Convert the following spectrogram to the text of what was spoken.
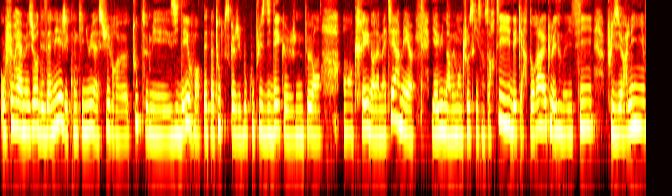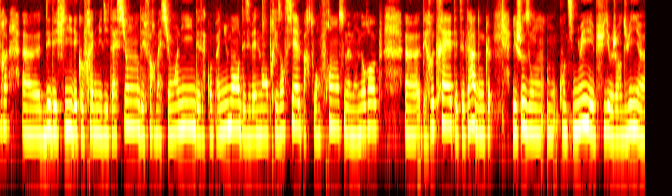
au fur et à mesure des années, j'ai continué à suivre euh, toutes mes idées, enfin peut-être pas toutes parce que j'ai beaucoup plus d'idées que je ne peux en, en créer dans la matière, mais euh, il y a eu énormément de choses qui sont sorties, des cartes oracles, il y en a ici, plusieurs livres, des défis, des coffrets de méditation, des formations en ligne, des accompagnements, des événements présentiels partout en France, même en Europe, des retraites, etc. Donc les choses ont, ont continué et puis aujourd'hui euh,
